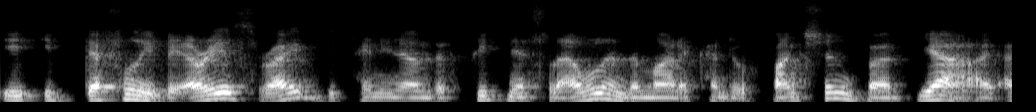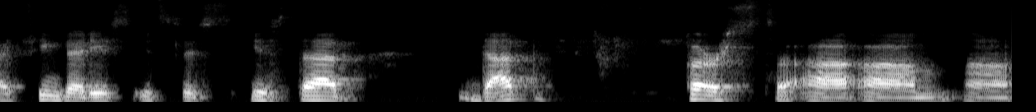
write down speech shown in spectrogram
it, it, definitely varies, right, depending on the fitness level and the mitochondrial function. But yeah, I, I think that is is is, is that that first uh, um, uh,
